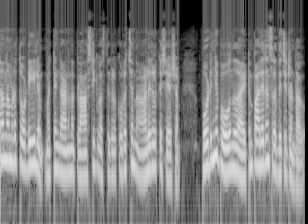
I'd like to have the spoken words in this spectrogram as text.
നാം നമ്മുടെ തൊടിയിലും മറ്റും കാണുന്ന പ്ലാസ്റ്റിക് വസ്തുക്കൾ കുറച്ച് നാളുകൾക്ക് ശേഷം പൊടിഞ്ഞു പോകുന്നതായിട്ടും പലരും ശ്രദ്ധിച്ചിട്ടുണ്ടാകും.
